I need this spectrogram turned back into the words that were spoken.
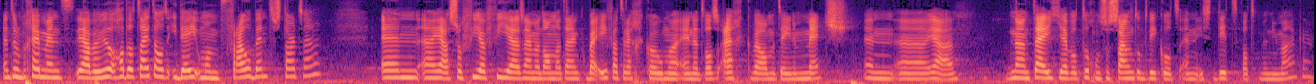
En toen op een gegeven moment, ja, we hadden altijd al het idee om een vrouwenband te starten. En eh, ja, zo via zijn we dan uiteindelijk bij Eva terechtgekomen. En het was eigenlijk wel meteen een match. En ja, na een tijdje hebben we toch onze sound ontwikkeld. En is dit wat we nu maken.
